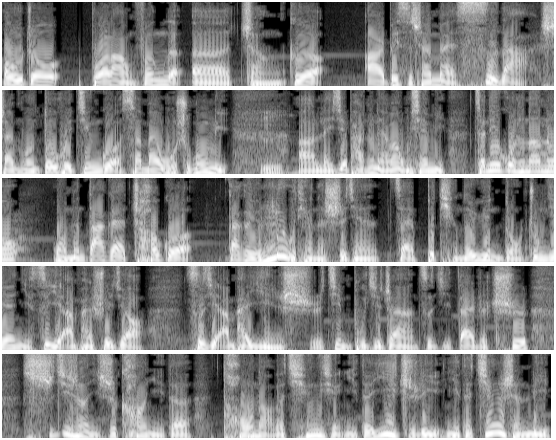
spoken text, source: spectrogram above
欧洲勃朗峰的呃，整个阿尔卑斯山脉四大山峰都会经过三百五十公里，啊，累计爬升两万五千米。在那个过程当中，我们大概超过。大概有六天的时间在不停的运动，中间你自己安排睡觉，自己安排饮食，进补给站自己带着吃。实际上你是靠你的头脑的清醒、你的意志力、你的精神力，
